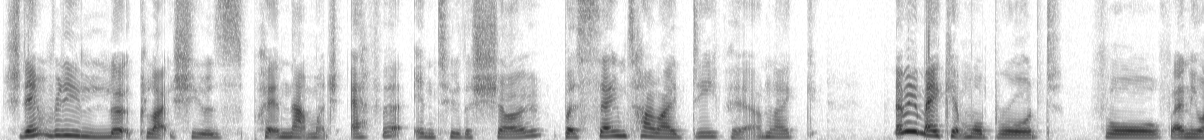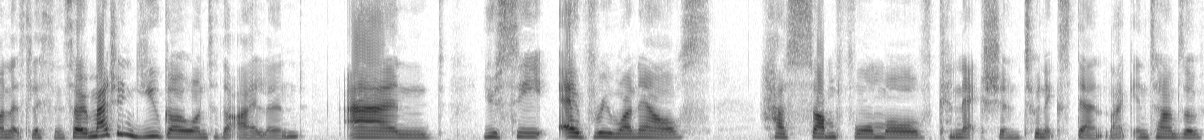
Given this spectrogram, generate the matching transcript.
She didn't really look like she was putting that much effort into the show, but same time I deep it, I'm like, let me make it more broad for, for anyone that's listening. So imagine you go onto the island and you see everyone else has some form of connection to an extent, like in terms of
